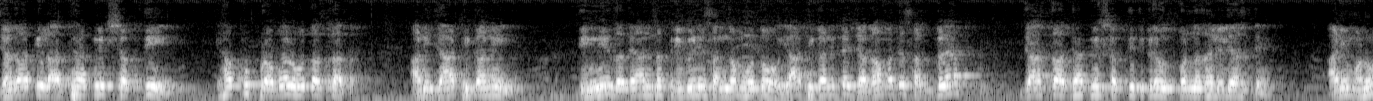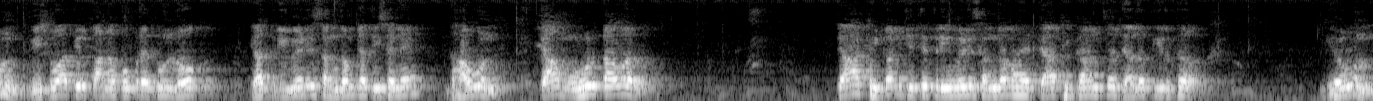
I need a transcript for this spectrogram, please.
जगातील आध्यात्मिक शक्ती ह्या खूप प्रबल होत असतात. आणि ज्या ठिकाणी तिन्ही नद्यांचा त्रिवेणी संगम होतो या ठिकाणी त्या जगामध्ये सगळ्यात जास्त आध्यात्मिक शक्ती तिकडे उत्पन्न झालेली असते. आणि म्हणून विश्वातील कानाकोपऱ्यातून लोक या त्रिवेणी संगमच्या दिशेने धावून त्या मुहूर्तावर त्या ठिकाणी जिथे त्रिवेणी संगम आहे त्या ठिकाणचं जलतीर्थ घेऊन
